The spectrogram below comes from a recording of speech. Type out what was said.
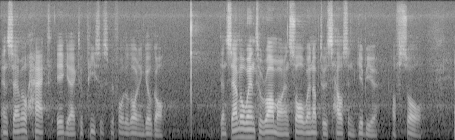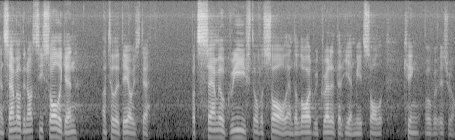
And Samuel hacked Agag to pieces before the Lord in Gilgal. Then Samuel went to Ramah, and Saul went up to his house in Gibeah of Saul. And Samuel did not see Saul again until the day of his death. But Samuel grieved over Saul, and the Lord regretted that he had made Saul king over Israel.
